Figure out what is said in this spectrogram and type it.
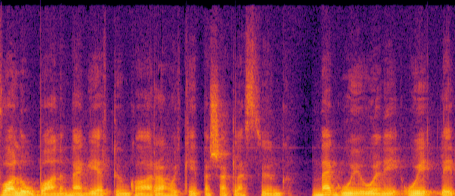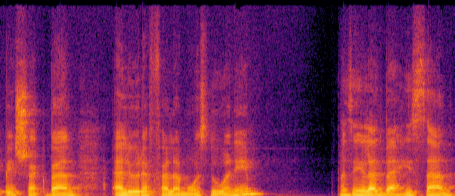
valóban megértünk arra, hogy képesek leszünk megújulni, új lépésekben előrefele mozdulni az életbe, hiszen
